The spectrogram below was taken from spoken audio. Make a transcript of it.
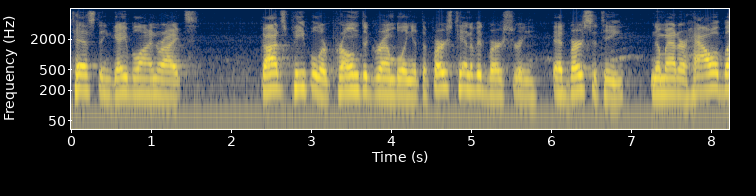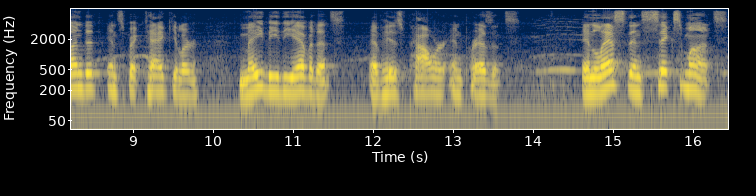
testing, Gabe Line writes God's people are prone to grumbling at the first hint of adversity, adversity, no matter how abundant and spectacular, may be the evidence of his power and presence. In less than six months,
